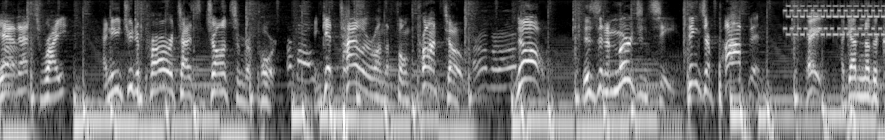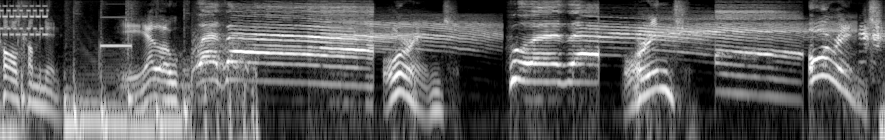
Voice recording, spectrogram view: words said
Yeah, that's right. I need you to prioritize the Johnson report and get Tyler on the phone pronto. No, this is an emergency. Things are popping. Hey, I got another call coming in. Hello. What's up? Orange. What's that? Orange. Orange.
